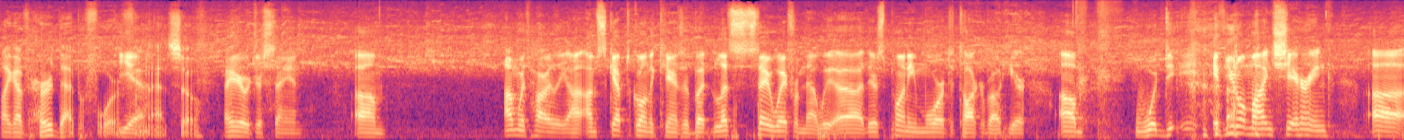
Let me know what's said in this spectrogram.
like I've heard that before. Yeah. From that, so I hear what you're saying. Um, I'm with Harley. I, I'm skeptical on the cancer, but let's stay away from that. We, uh, there's plenty more to talk about here. Um, would, if you don't mind sharing, uh,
